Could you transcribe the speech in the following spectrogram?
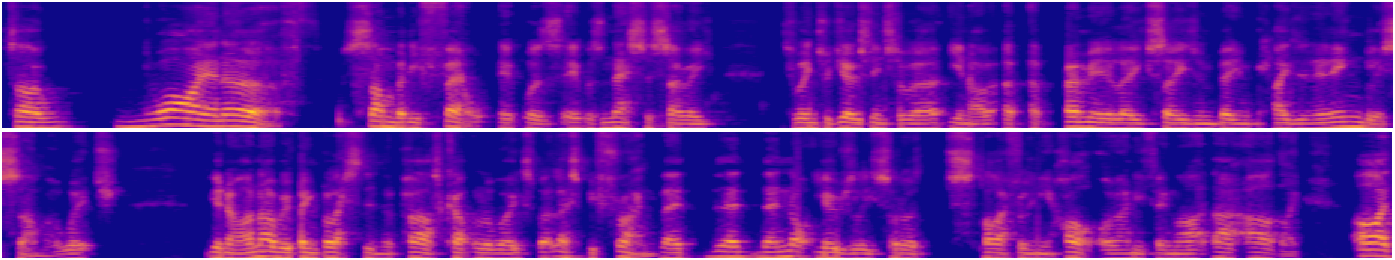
So why on earth somebody felt it was it was necessary to introduce into a you know a, a Premier League season being played in an English summer, which you know, I know we've been blessed in the past couple of weeks, but let's be frank, they're, they're, they're not usually sort of stiflingly hot or anything like that, are they? I,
